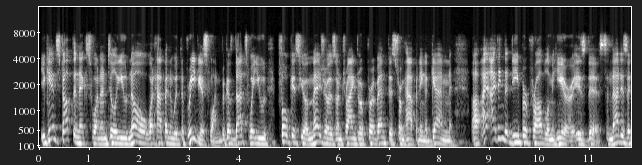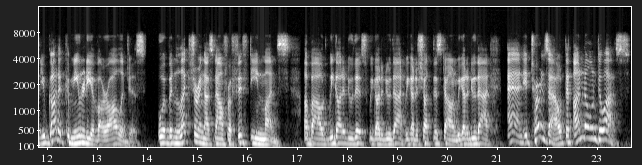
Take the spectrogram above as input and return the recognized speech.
you can't stop the next one until you know what happened with the previous one, because that's where you focus your measures on trying to prevent this from happening again. Uh, I, I think the deeper problem here is this, and that is that you've got a community of virologists who have been lecturing us now for 15 months about we got to do this, we got to do that, we got to shut this down, we got to do that. And it turns out that unknown to us,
